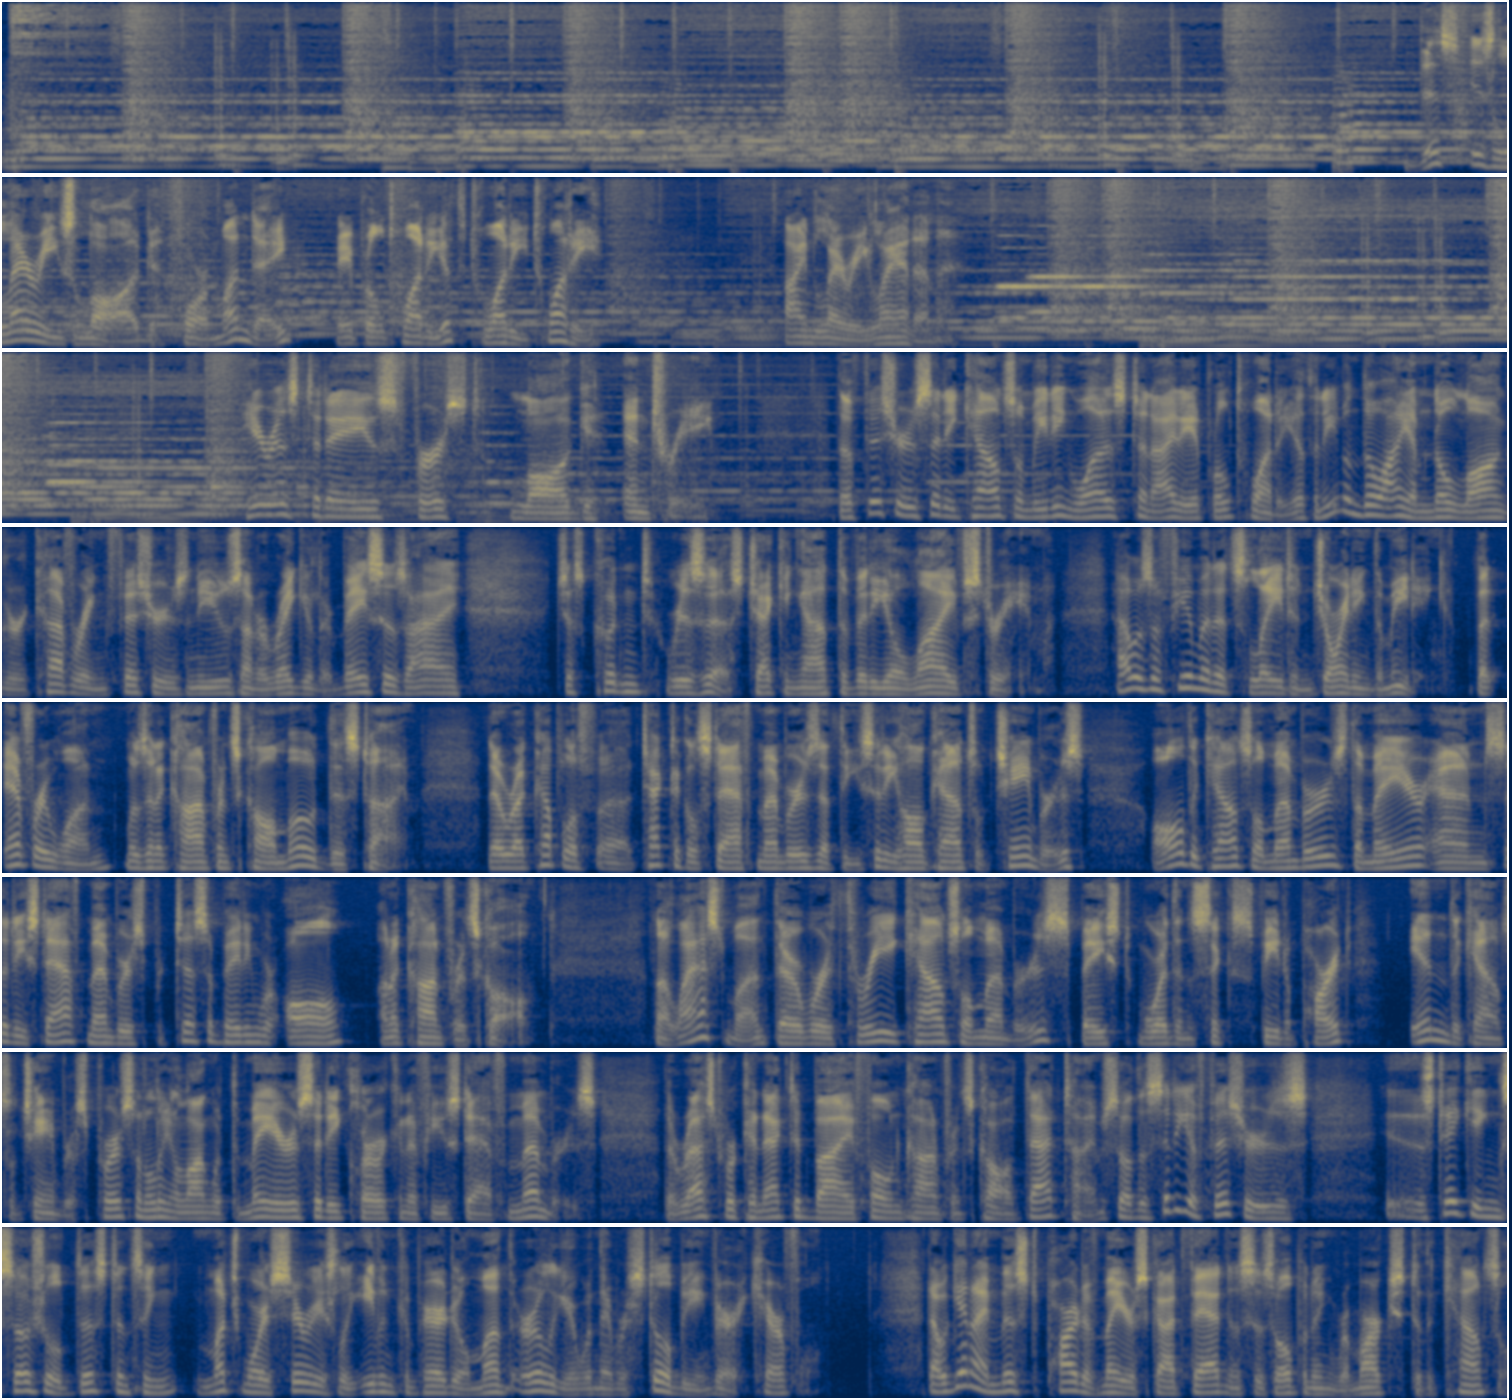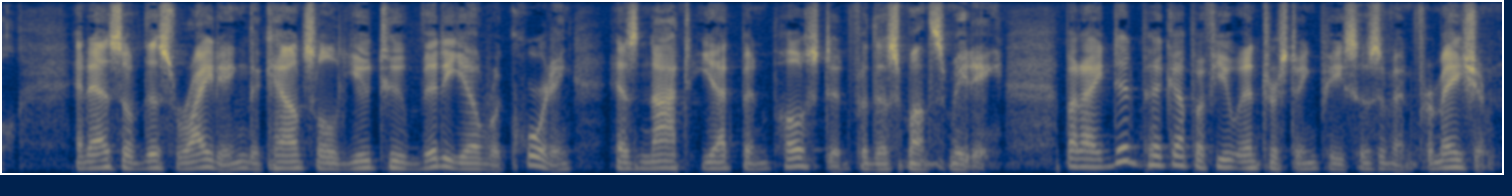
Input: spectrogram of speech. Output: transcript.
This is Larry's log for Monday, April 20th, 2020. I'm Larry Lannon. Here is today's first log entry. The Fishers City Council meeting was tonight, April 20th, and even though I am no longer covering Fishers news on a regular basis, I just couldn't resist checking out the video live stream. I was a few minutes late in joining the meeting, but everyone was in a conference call mode this time. There were a couple of uh, technical staff members at the City Hall Council chambers. All the council members, the mayor, and city staff members participating were all on a conference call. Now, last month, there were three council members spaced more than six feet apart in the council chambers personally, along with the mayor, city clerk, and a few staff members. The rest were connected by phone conference call at that time. So the city of Fishers is taking social distancing much more seriously, even compared to a month earlier when they were still being very careful. Now, again, I missed part of Mayor Scott Fadness's opening remarks to the council and as of this writing, the Council YouTube video recording has not yet been posted for this month's meeting. But I did pick up a few interesting pieces of information.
